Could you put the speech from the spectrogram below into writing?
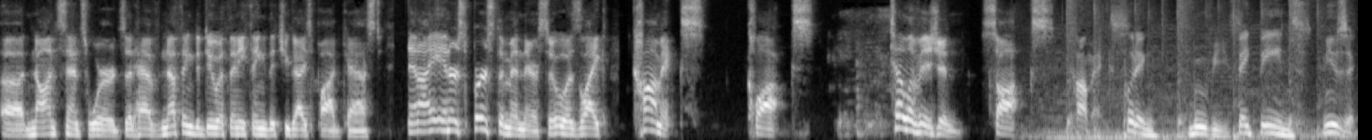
uh, nonsense words that have nothing to do with anything that you guys podcast, and I interspersed them in there. So it was like comics, clocks, television, socks, comics, pudding, movies, baked beans, music,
